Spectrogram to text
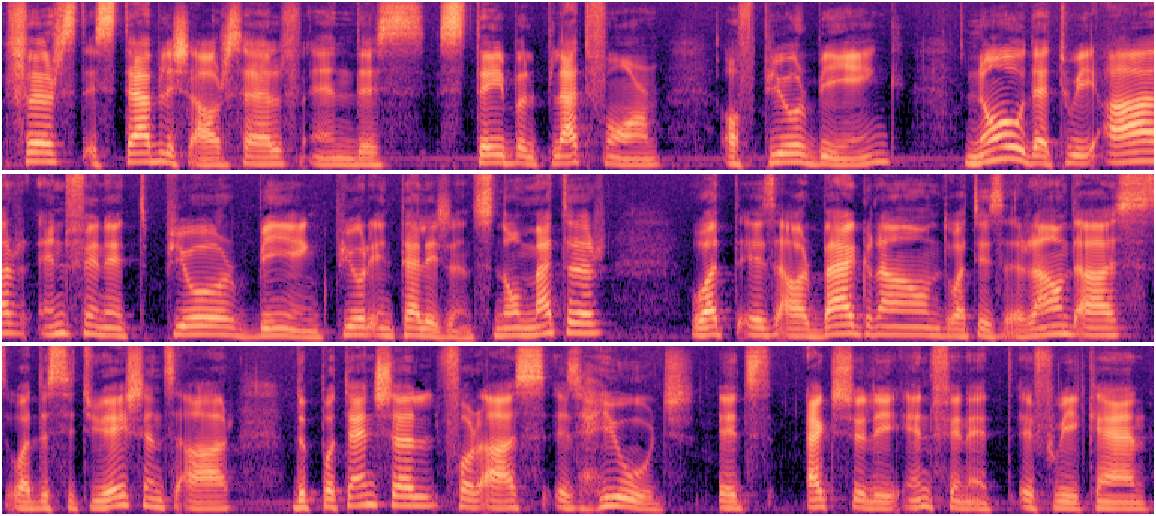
first establish ourselves in this stable platform of pure being. Know that we are infinite, pure being, pure intelligence. No matter what is our background, what is around us, what the situations are, the potential for us is huge. It's actually infinite if we can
